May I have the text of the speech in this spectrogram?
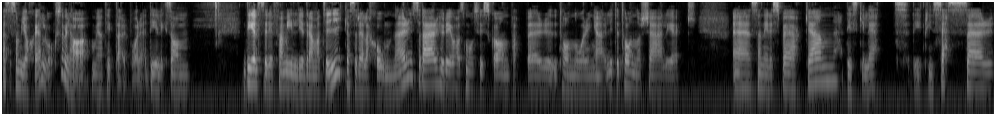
Alltså som jag själv också vill ha om jag tittar på det. Det är liksom Dels är det familjedramatik, alltså relationer sådär, hur det är att ha småsyskon, papper, tonåringar, lite tonårskärlek. Eh, sen är det spöken, det är skelett, det är prinsessor,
